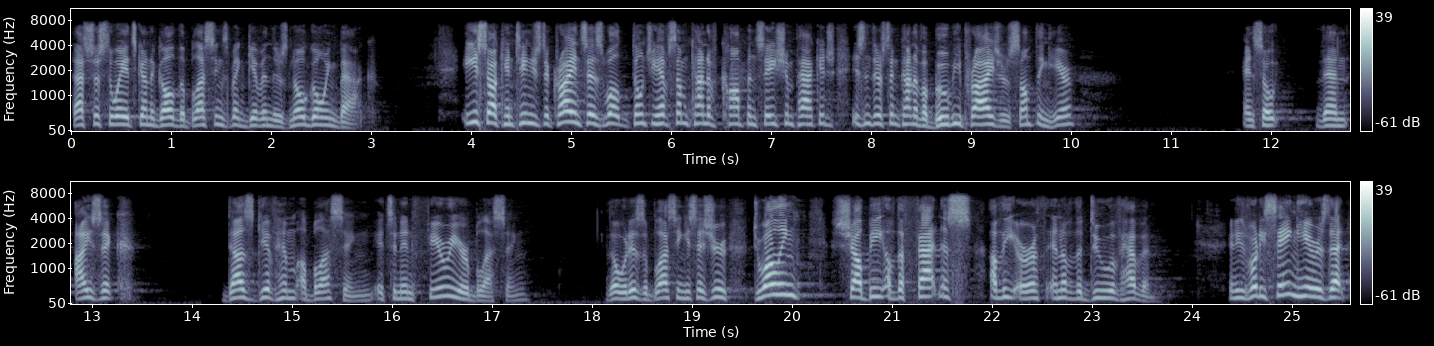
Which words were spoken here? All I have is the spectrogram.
That's just the way it's going to go. The blessing's been given, there's no going back. Esau continues to cry and says, Well, don't you have some kind of compensation package? Isn't there some kind of a booby prize or something here? And so then Isaac does give him a blessing. It's an inferior blessing, though it is a blessing. He says, Your dwelling shall be of the fatness of the earth and of the dew of heaven. And what he's saying here is that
